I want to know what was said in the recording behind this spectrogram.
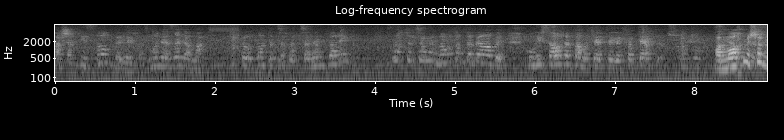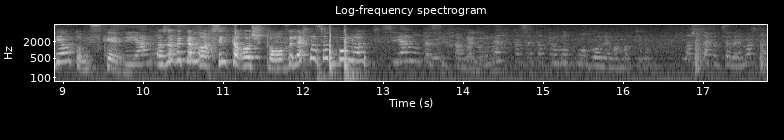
עכשיו תסגור ולך. אז אמרתי, אז רגע, מה? אתה צריך לצלם דברים? אז לך תצלם, רוצה לדבר הרבה. הוא ניסה עוד פעם לפתח. המוח משגע אותו, מסכן. עזוב את המוח, שים את הראש פה ולך לעשות פעולות. סיימנו את השיחה, אמרתי לו, לך תעשה את הפעולות כמו גולם, אמרתי לו. מה שצריך לצלם, מה שצריך,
